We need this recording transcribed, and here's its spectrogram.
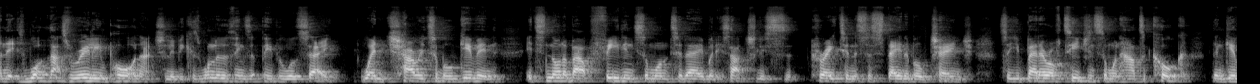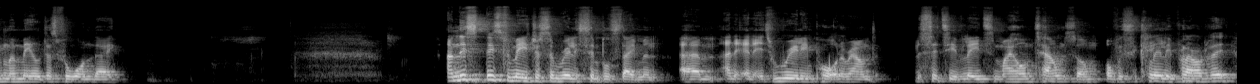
And it's what that's really important actually because one of the things that people will say when charitable giving, it's not about feeding someone today, but it's actually creating a sustainable change. So you're better off teaching someone how to cook than give them a meal just for one day. And this, this for me is just a really simple statement, um, and, and it's really important around the city of Leeds, my hometown. So I'm obviously clearly proud of it.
